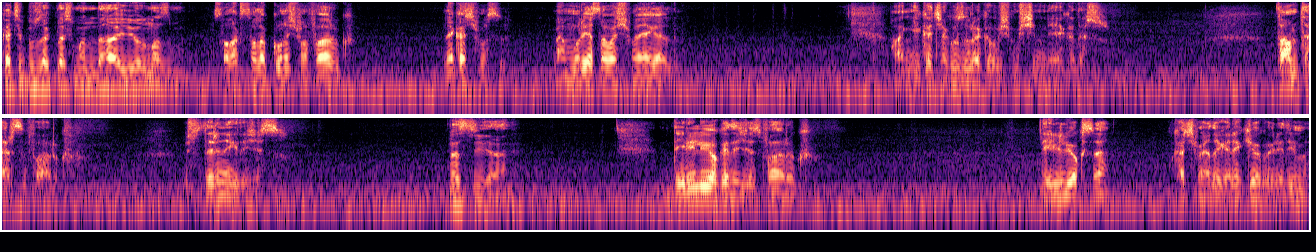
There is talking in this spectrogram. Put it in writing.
Kaçıp uzaklaşman daha iyi olmaz mı? Salak salak konuşma Faruk. Ne kaçması? Ben buraya savaşmaya geldim. Hangi kaçak huzura kavuşmuş şimdiye kadar? Tam tersi Faruk. Üstlerine gideceğiz. Nasıl yani? Delili yok edeceğiz Faruk. Delil yoksa kaçmaya da gerek yok öyle değil mi?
